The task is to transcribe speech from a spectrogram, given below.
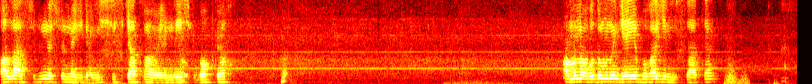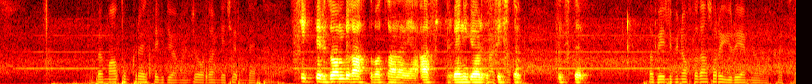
Vallahi sürüne sürüne gidiyorum. Hiç riske atmam. Elimde hiçbir bok yok. Amına kodumunun geyiği buga girmiş zaten. Ben Mountain Crest'e gidiyorum önce oradan geçerim Delta'ya. Siktir zombi kalktı Batuhan'a ya. Ah siktir beni gördü sıçtım. Sıçtım. Da belli bir noktadan sonra yürüyemiyorlar kaç sene.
